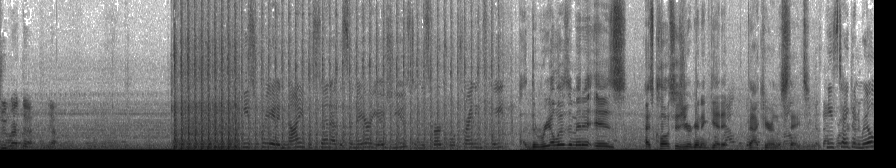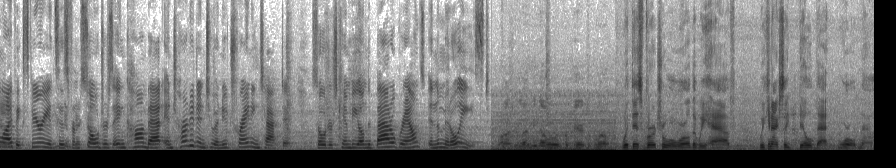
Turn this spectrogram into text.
Shoot right there. Yeah. He's created 90% of the scenarios used in this virtual training suite. The realism in it is as close as you're going to get it back here in the States. He's taken real life experiences from soldiers in combat and turned it into a new training tactic. Soldiers can be on the battlegrounds in the Middle East. Roger, let me know when we're prepared to blow. With this virtual world that we have, we can actually build that world now.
